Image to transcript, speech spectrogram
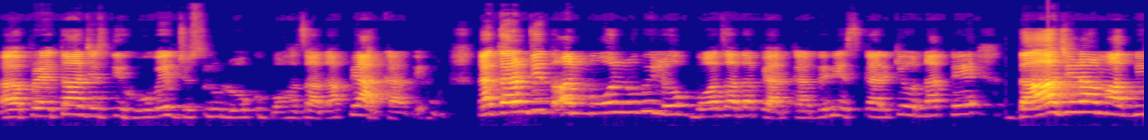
ਅਹ, ਜਿਸ ਦੀ ਹੋਵੇ ਜਿਸ ਨੂੰ ਲੋਕ ਬਹੁਤ ਜ਼ਿਆਦਾ ਪਿਆਰ ਕਰਦੇ ਹੋਣ। ਤਾਂ ਕਰਮਜੀਤ ਅਨਮੋਲ ਨੂੰ ਵੀ ਲੋਕ ਬਹੁਤ ਜ਼ਿਆਦਾ ਪਿਆਰ ਕਰਦੇ ਨੇ ਇਸ ਕਰਕੇ ਉਹਨਾਂ ਤੇ ਦਾ ਜਿਹੜਾ ਆਮ ਆਦਮੀ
